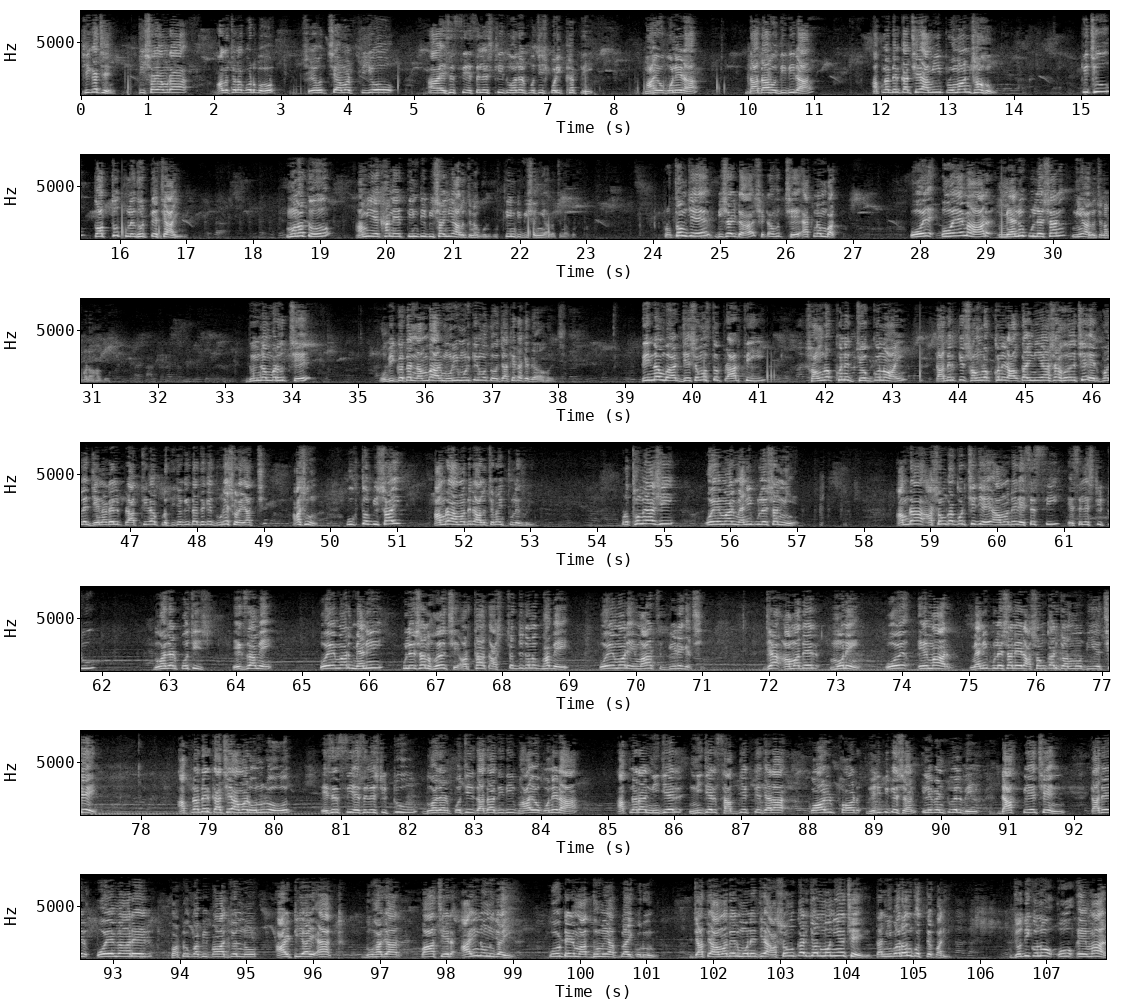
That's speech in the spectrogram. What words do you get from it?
ঠিক আছে? বিষয় আমরা আলোচনা করব। সে হচ্ছে আমার প্রিয় এসএসসি, এসএলএসটি দু হাজার পঁচিশ পরীক্ষার্থী, ভাই ও বোনেরা, দাদা ও দিদিরা। আপনাদের কাছে আমি প্রমাণ সহ কিছু তথ্য তুলে ধরতে চাই। মূলত আমি এখানে তিনটি বিষয় নিয়ে আলোচনা করব, তিনটি বিষয় নিয়ে আলোচনা করব। প্রথম যে বিষয়টা, সেটা হচ্ছে এক নম্বর ও ওএমআর ম্যানুপুলেশন নিয়ে আলোচনা করা হবে। দুই নম্বর হচ্ছে, অভিজ্ঞতার নাম্বার মুড়ি মুড়কির মতো যাকে তাকে দেওয়া হয়েছে। তিন নম্বর, যে সমস্ত প্রার্থী সংরক্ষণের যোগ্য নয়, তাদেরকে সংরক্ষণের আওতায় নিয়ে আসা হয়েছে। এর ফলে জেনারেল প্রার্থীরা প্রতিযোগিতা থেকে দূরে সরে যাচ্ছে। আসুন, উক্ত বিষয় আমরা আমাদের আলোচনায় তুলে ধরি। প্রথমে আসি ওএমআর ম্যানিপুলেশন নিয়ে। আমরা আশঙ্কা করছি যে আমাদের এসএসসি, এসএলএসটি টু দু হাজার পঁচিশ এক্সামে ওএমআর ম্যানিপুলেশন হয়েছে। অর্থাৎ আশ্চর্যজনকভাবে ওএমআর এ মার্কস বেড়ে গেছে। যা আমাদের মনে ওএমআর ম্যানিপুলেশনের আশঙ্কার জন্ম দিয়েছে। আপনাদের কাছে আমার অনুরোধ এসএসসি এসএলএসটি টু দু হাজার পঁচিশ দাদা, দিদি, ভাই ও বোনেরা, আপনারা নিজের নিজের সাবজেক্টে যারা কল ফর ভেরিফিকেশন ইলেভেন টুয়েলভে ডাক পেয়েছেন, তাদের ওএমআর এর ফটোকপি পাওয়ার জন্য আরটিআই অ্যাক্ট দু হাজার পাঁচের আইন অনুযায়ী কোর্টের মাধ্যমে অ্যাপ্লাই করুন। যাতে আমাদের মনে যে আশঙ্কার জন্ম নিয়েছে, তা নিবারণ করতে পারি। যদি কোনো ওএমআর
